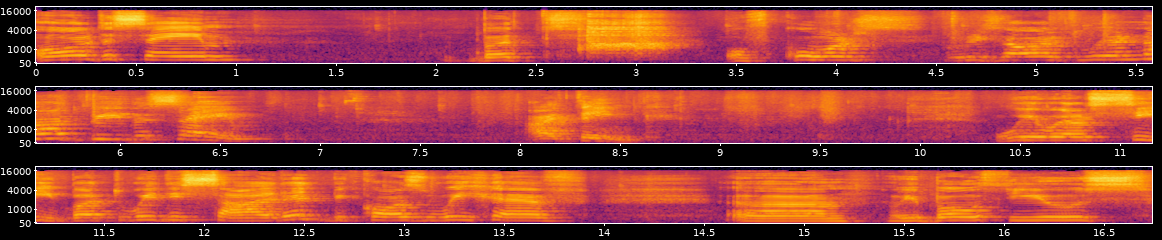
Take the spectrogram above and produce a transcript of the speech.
all the same but of course result will not be the same I think. We will see but we decided because we have um, we both use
